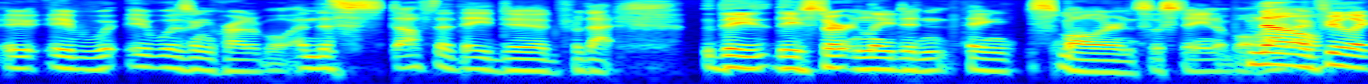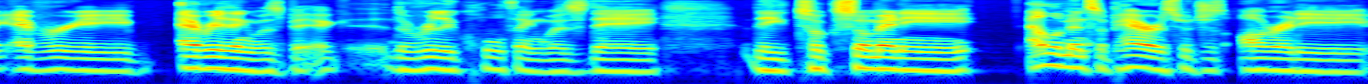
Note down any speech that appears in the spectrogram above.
it, it it was incredible, and the stuff that they did for that, they they certainly didn't think smaller and sustainable. No. I, feel like every everything was big. The really cool thing was they they took so many elements of Paris, which is already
